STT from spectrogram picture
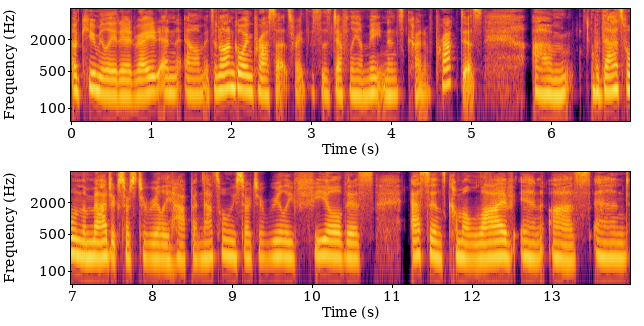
accumulated, right? And um, it's an ongoing process, right? This is definitely a maintenance kind of practice. Um, but that's when the magic starts to really happen. That's when we start to really feel this essence come alive in us. And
